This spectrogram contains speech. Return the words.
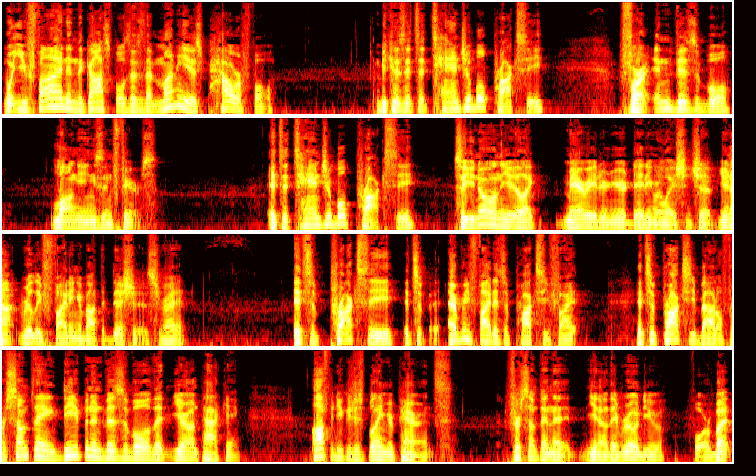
what you find in the Gospels is that money is powerful because it's a tangible proxy for invisible longings and fears. It's a tangible proxy. So you know when you're like married or in your dating relationship, you're not really fighting about the dishes, right? It's a proxy. It's a, every fight is a proxy fight. It's a proxy battle for something deep and invisible that you're unpacking. Often you can just blame your parents for something that you know they ruined you for, but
